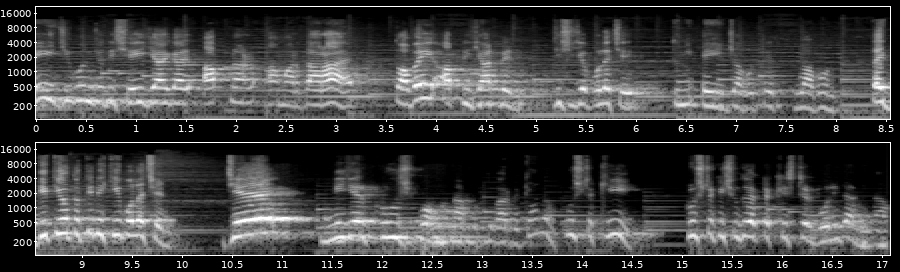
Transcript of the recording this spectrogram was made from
এই জীবন যদি সেই জায়গায় আপনার, আমার দাঁড়ায় তবেই আপনি জানবেন যিশু যে বলেছে, তুমি এই জগতের লবণ তাই দ্বিতীয়ত তিনি কি বলেছেন? যে নিজের ক্রুশ বহন না করতে পারবে। কেন? ক্রুশটা কি? ক্রুশটা কি শুধু একটা খ্রিস্টের বলিদান? না।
